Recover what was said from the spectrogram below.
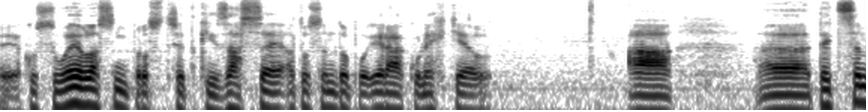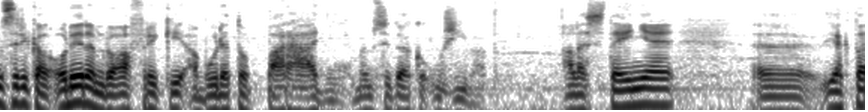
jako svoje vlastní prostředky zase a to jsem to po Iráku nechtěl. A e, teď jsem si říkal, odjedem do Afriky a bude to parádní, budeme si to jako užívat. Ale stejně, e, jak ta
